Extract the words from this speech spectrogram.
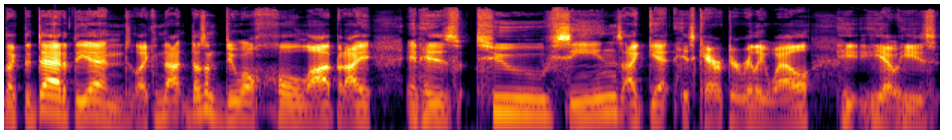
like the dad at the end. Like not doesn't do a whole lot, but I in his two scenes, I get his character really well. He you know he's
